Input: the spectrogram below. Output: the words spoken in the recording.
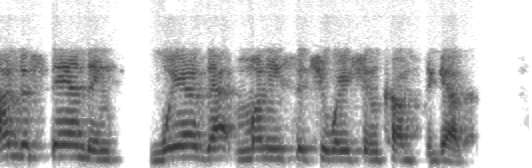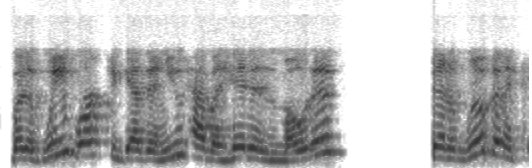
understanding where that money situation comes together. But if we work together and you have a hidden motive, then we're going to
